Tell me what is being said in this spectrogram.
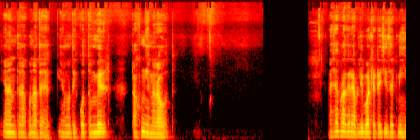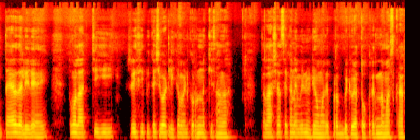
यानंतर आपण आता यामध्ये कोथिंबीर टाकून घेणार आहोत. अशा प्रकारे आपली बटाट्याची चटणी ही तयार झालेली आहे. तुम्हाला आजची ही रेसिपी कशी वाटली कमेंट करून नक्की सांगा. चला अशाच एका नवीन व्हिडिओमध्ये परत भेटूया. तोपर्यंत नमस्कार.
